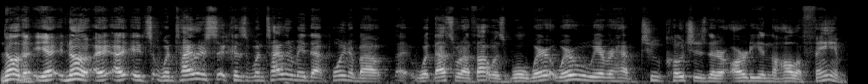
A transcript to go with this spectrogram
No, that, yeah, no. I, I, it's when Tyler said because when Tyler made that point about uh, what that's what I thought was well, where where would we ever have two coaches that are already in the Hall of Fame?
